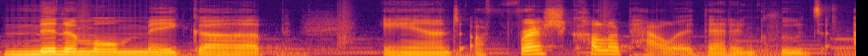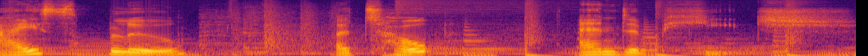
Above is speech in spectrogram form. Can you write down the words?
minimal makeup, and a fresh color palette that includes ice blue, a taupe, and a peach.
